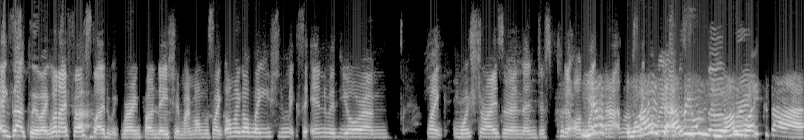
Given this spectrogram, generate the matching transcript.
Exactly. Like when I first started wearing foundation, my mom was like, "Oh my god, like you should mix it in with your um like moisturizer and then just put it on like Yeah, that." And I was Why like, "Oh is god, everyone's so mom great." like that?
